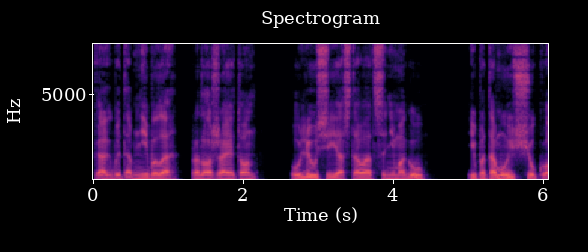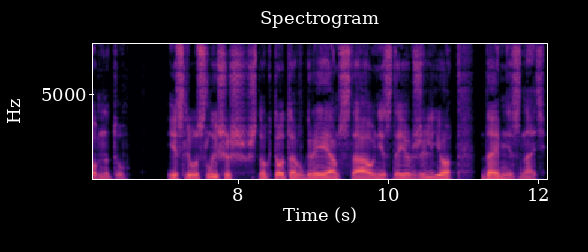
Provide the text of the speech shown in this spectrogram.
«Как бы там ни было», — продолжает он, — «у Люси я оставаться не могу, и потому ищу комнату. Если услышишь, что кто-то в Грейамстауне сдает жилье, дай мне знать.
